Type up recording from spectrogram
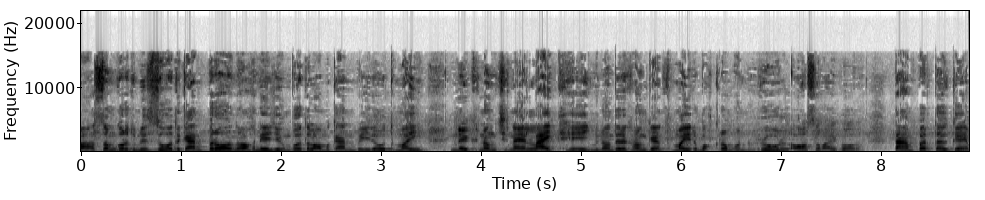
បាទសូមគោរពជំរាបសួរទៅកាន់ប្រូអ្នកគ្នាយើងមើលត្រឡប់មកកាន់វីដេអូថ្មីនៅក្នុង Channel Like KH ម្ដងទៀតក្នុងហ្គេមថ្មីរបស់ក្រុមហ៊ុន Rule of Survival តាមពិតទៅហ្គេម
